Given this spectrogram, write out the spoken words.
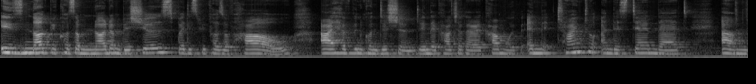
is not because I'm not ambitious, but it's because of how I have been conditioned in the culture that I come with, and trying to understand that um,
